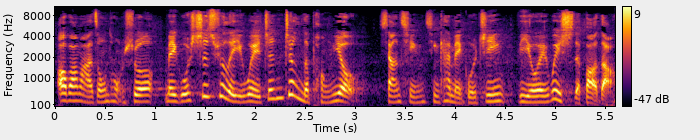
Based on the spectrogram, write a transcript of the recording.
奥巴马总统说：“美国失去了一位真正的朋友。”详情请看美国之音 VOA 卫视的报道。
